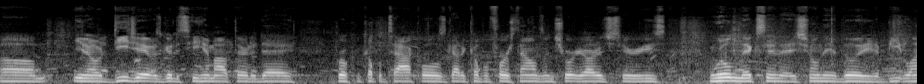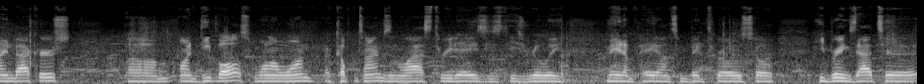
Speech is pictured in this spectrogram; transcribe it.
Um, you know, DJ, it was good to see him out there today. broke a couple tackles, got a couple first downs on short yardage series. Will Nixon has shown the ability to beat linebackers um, on deep balls, one on one, a couple times in the last three days. He's, he's really made them pay on some big throws. So he brings that to,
